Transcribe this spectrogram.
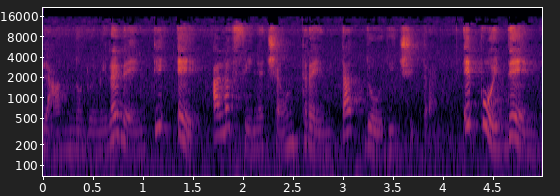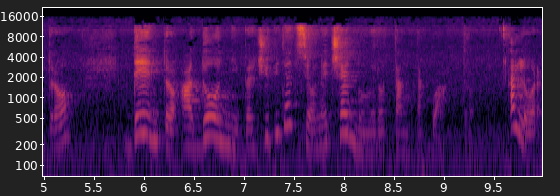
l'anno 2020 e alla fine c'è un 30, 12, 3 e poi dentro, dentro ad ogni precipitazione c'è il numero 84. Allora,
